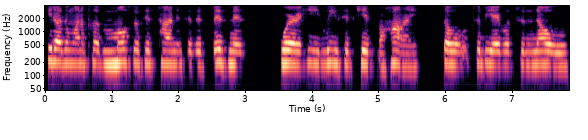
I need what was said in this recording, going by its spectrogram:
he doesn't want to put most of his time into this business where he leaves his kids behind. So to be able to know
